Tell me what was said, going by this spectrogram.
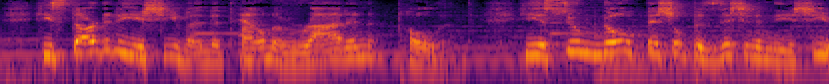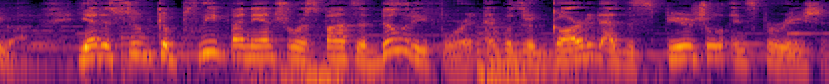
He started a yeshiva in the town of Radin, Poland. He assumed no official position in the yeshiva, yet assumed complete financial responsibility for it and was regarded as the spiritual inspiration.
